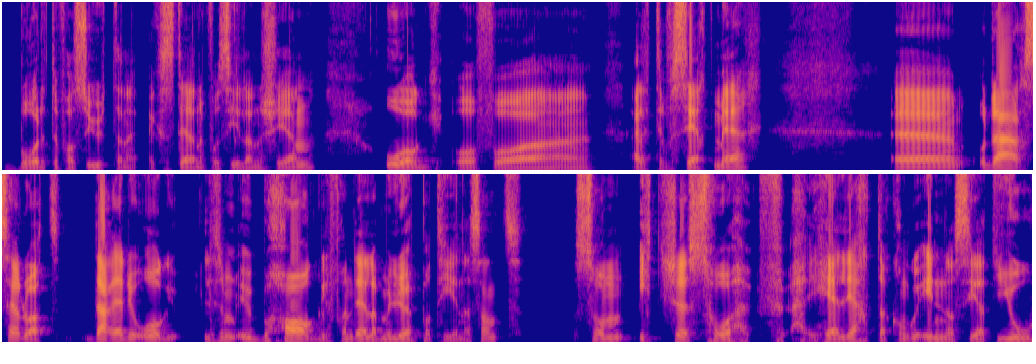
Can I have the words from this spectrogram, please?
både til å fase ut den eksisterende fossile energien, og å få elektrifisert mer. Eh, og der ser du at der er det jo òg liksom ubehagelig for en del av miljøpartiene, sant, som ikke så helhjerta kan gå inn og si at jo,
